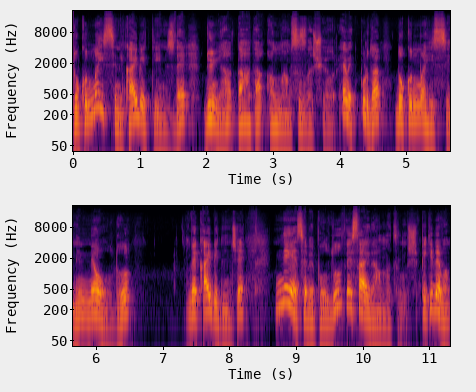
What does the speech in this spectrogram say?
Dokunma hissini kaybettiğimizde dünya daha da anlamsızlaşıyor. Evet burada dokunma hissinin ne olduğu ve kaybedince neye sebep olduğu vesaire anlatılmış. Peki devam.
